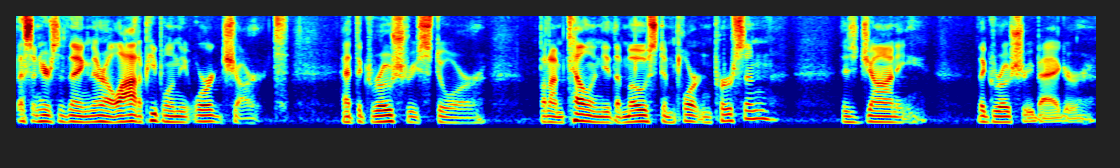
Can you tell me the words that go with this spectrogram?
Listen, here's the thing there are a lot of people in the org chart at the grocery store, but I'm telling you, the most important person is Johnny, the grocery bagger.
